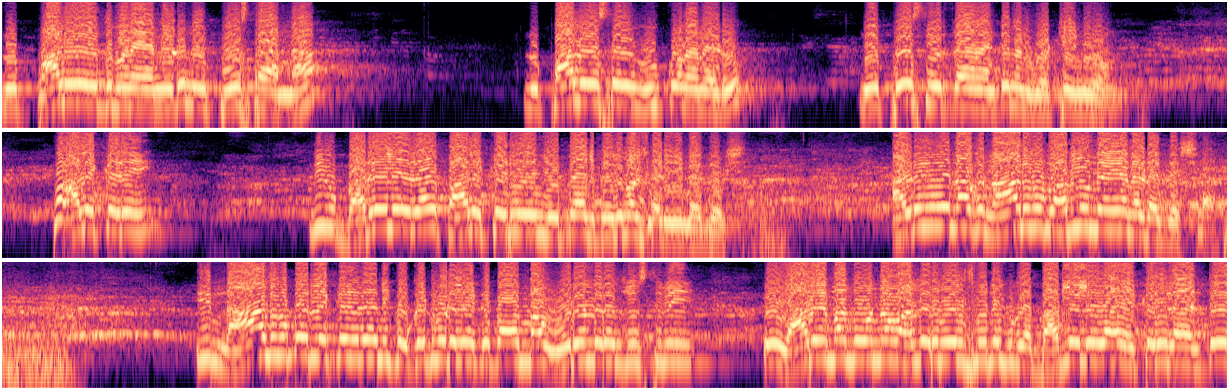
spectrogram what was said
నువ్వు పాలు వేయద్దుమని అన్నాడు నేను పోస్తా అన్నా. నువ్వు పాలు వేస్తే ఊరుకోను అన్నాడు. నేను పోసి తీరుతానంటే నన్ను కొట్టిండు. పాలెక్కడి? నీకు బర్రె లేదా? పాలెక్కడి? అని చెప్పి ఆయన పెద్ద మనిషి అడిగిండు అధ్యక్ష. అడిగితే నాకు నాలుగు బర్రెలు ఉన్నాయి అన్నాడు అధ్యక్ష. ఈ నాలుగు బర్రెలు ఎక్కడానికి ఒకటి కూడా లేకపోయా మా ఊరందరం చూస్తే యాభై మంది ఉన్నాం అందరూ కలిసి నీకు బర్రెలు లేవా ఎక్కడిదా అంటే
